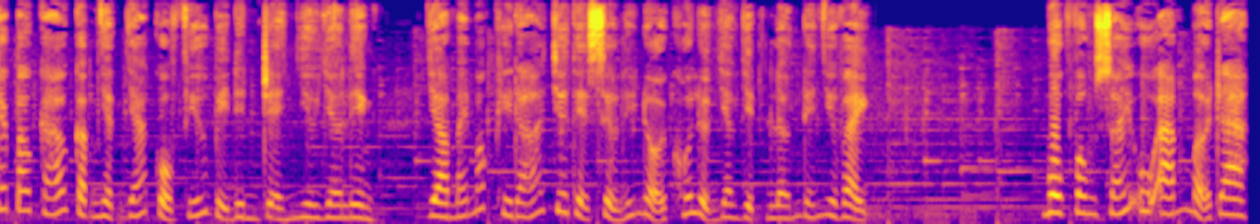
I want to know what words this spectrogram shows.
Các báo cáo cập nhật giá cổ phiếu bị đình trệ nhiều giờ liền do máy móc khi đó chưa thể xử lý nổi khối lượng giao dịch lớn đến như vậy. Một vòng xoáy u ám mở ra,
